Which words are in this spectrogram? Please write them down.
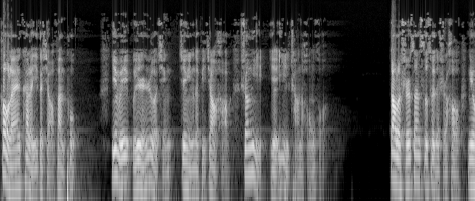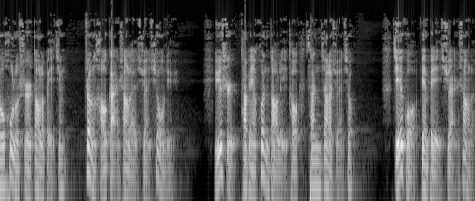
后来开了一个小饭铺，因为为人热情，经营的比较好，生意也异常的红火。到了十三四岁的时候，钮祜禄氏到了北京，正好赶上了选秀女，于是他便混到里头参加了选秀，结果便被选上了。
